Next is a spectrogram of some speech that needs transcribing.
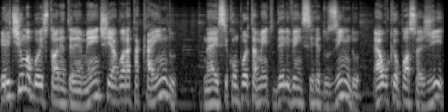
Ele tinha uma boa história anteriormente e agora está caindo né, esse comportamento dele vem se reduzindo, é algo que eu posso agir.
